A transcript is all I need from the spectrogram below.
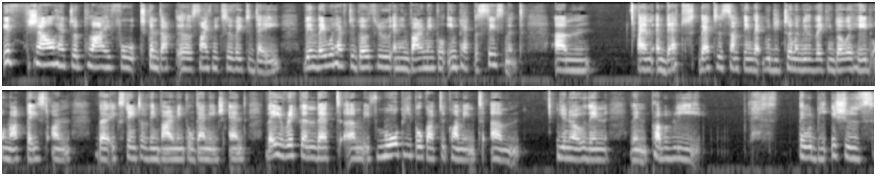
if Shell had to apply for to conduct a seismic survey today, then they would have to go through an environmental impact assessment. Um, and and that that is something that would determine whether they can go ahead or not based on the extent of the environmental damage. And they reckon that um, if more people got to comment, um, you know, then then probably there would be issues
